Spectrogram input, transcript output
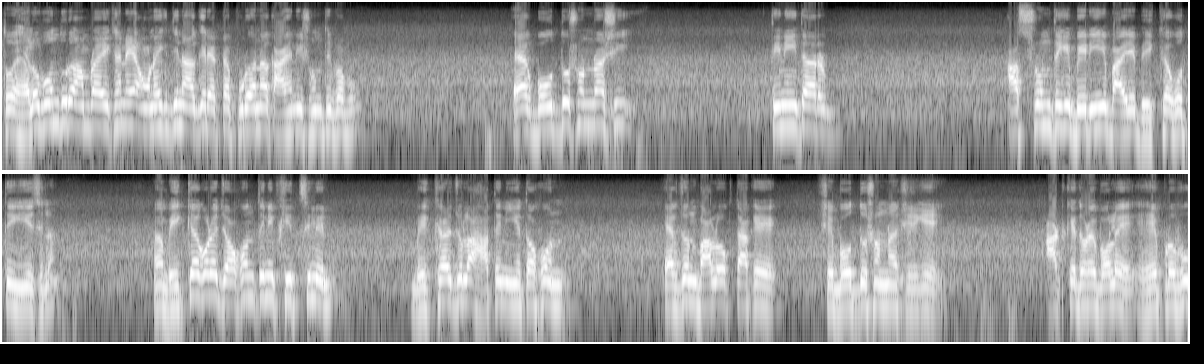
তো হ্যালো বন্ধুরা, আমরা এখানে অনেক দিন আগের একটা পুরানা কাহিনী শুনতে পাবো। এক বৌদ্ধ সন্ন্যাসী, তিনি তার আশ্রম থেকে বেরিয়ে বাইরে ভিক্ষা করতে গিয়েছিলেন। ভিক্ষা করে যখন তিনি ফিরছিলেন, ভিক্ষার জোলা হাতে নিয়ে তখন একজন বালক তাকে, সে বৌদ্ধ সন্ন্যাসীকে আটকে ধরে বলে, হে প্রভু,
